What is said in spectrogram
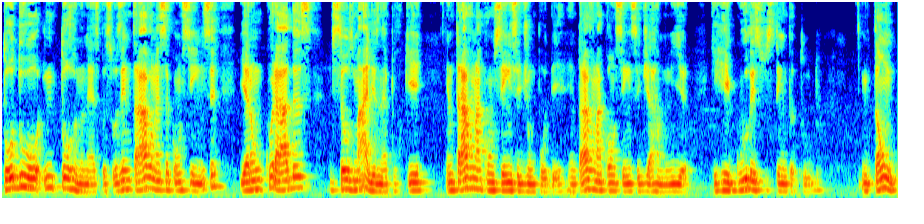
todo o entorno, né? As pessoas entravam nessa consciência e eram curadas de seus males, né? Porque entravam na consciência de um poder, entravam na consciência de harmonia que regula e sustenta tudo. Então,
